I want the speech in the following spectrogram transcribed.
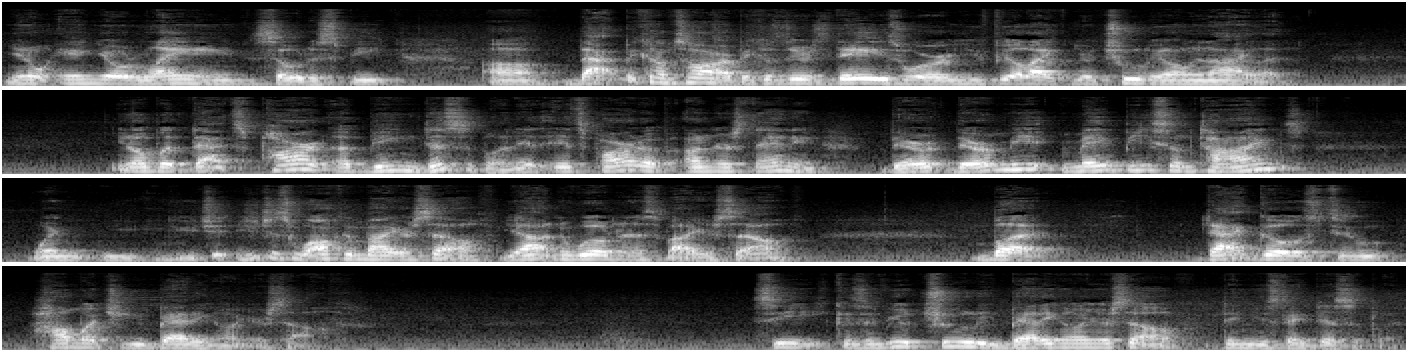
you know, in your lane, so to speak, uh, that becomes hard because there's days where you feel like you're truly on an island. You know, but that's part of being disciplined. It, it's part of understanding there there may, may be some times when you you just, you're just walking by yourself. You're out in the wilderness by yourself. But that goes to how much are you betting on yourself. See, because if you're truly betting on yourself, then you stay disciplined.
